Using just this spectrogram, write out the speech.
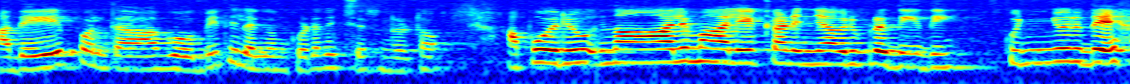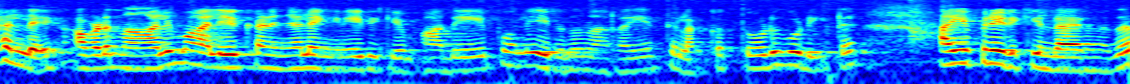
അതേപോലത്തെ ആ ഗോപി തിലകം കൂടെ വെച്ചിട്ടുണ്ട് കേട്ടോ. അപ്പോൾ ഒരു നാല് മാലയൊക്കെ അണിഞ്ഞ ഒരു പ്രതീതി. കുഞ്ഞൊരു ദേഹമല്ലേ അവിടെ നാല് മാലയൊക്കെ അണിഞ്ഞാൽ എങ്ങനെയിരിക്കും? അതേപോലെ ഇരുന്ന് നിറയെ തിളക്കത്തോട് കൂടിയിട്ട് അയ്യപ്പൻ ഇരിക്കുന്നുണ്ടായിരുന്നത്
